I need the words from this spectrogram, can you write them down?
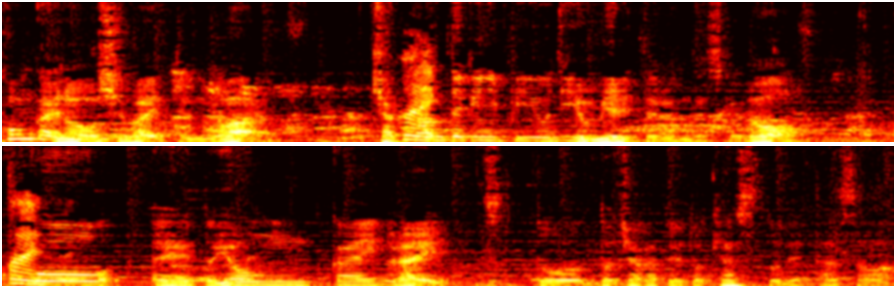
今回のお芝居っていうのは、客観的に POD を見れてるんですけど、はい。ここ、えー、と4回ぐらいずっとどちらかというとキャストで携わ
